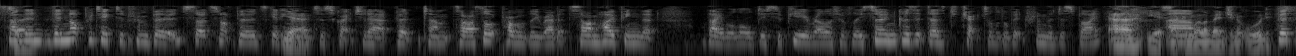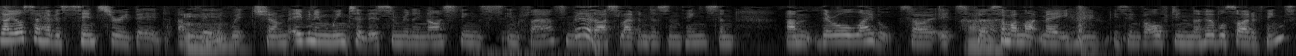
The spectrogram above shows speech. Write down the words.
So, they're, they're not protected from birds, so it's not birds getting Yeah. in to scratch it out. But um, so I thought probably rabbits. So I'm hoping that they will all disappear relatively soon because it does detract a little bit from the display. uh, yes, I can um, well imagine it would. But they also have a sensory bed up Mm-hmm. there, which um, even in winter there's some really nice things in flower, some really Yeah. nice lavenders and things, and um, they're all labelled. So it's for Ah. someone like me who is involved in the herbal side of things.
